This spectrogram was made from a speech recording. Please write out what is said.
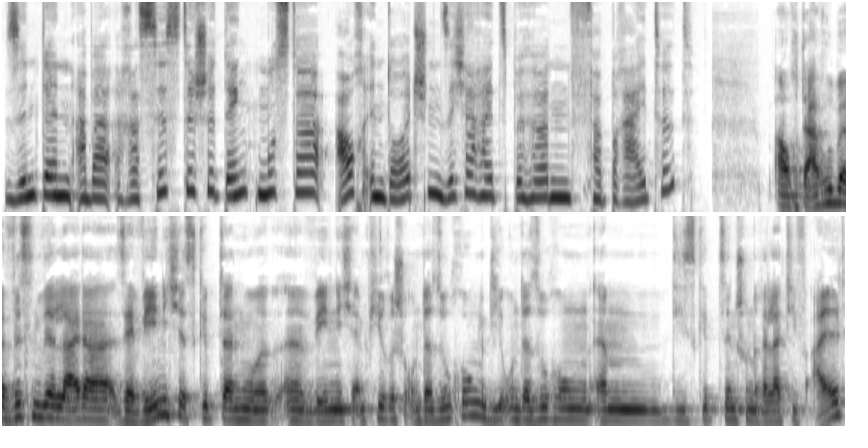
Sind denn aber rassistische Denkmuster auch in deutschen Sicherheitsbehörden verbreitet? Auch darüber wissen wir leider sehr wenig. Es gibt da nur äh, wenig empirische Untersuchungen. Die Untersuchungen, ähm, die es gibt, sind schon relativ alt.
